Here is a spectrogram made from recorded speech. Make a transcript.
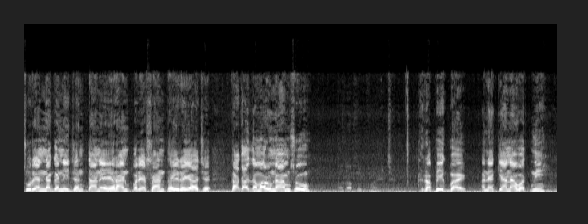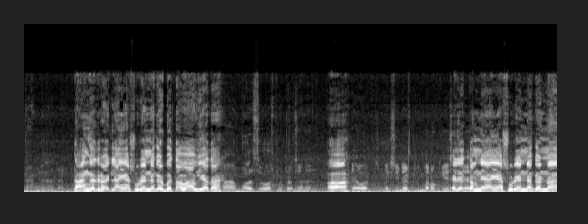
સુરેન્દ્રનગરની જનતાને હેરાન પરેશાન થઈ રહ્યા છે. કાકા તમારું નામ શું? રફીકભાઈ અને ક્યાંના વતની? ધાંગધ્રા એટલે અહીંયા સુરેન્દ્રનગર બતાવવા આવ્યા હતા? હા મહર્ષિ હોસ્પિટલ છે ને. હા. એ મારો કેસ એટલે તમને અહીંયા સુરેન્દ્રનગરના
